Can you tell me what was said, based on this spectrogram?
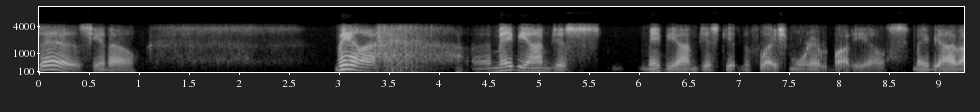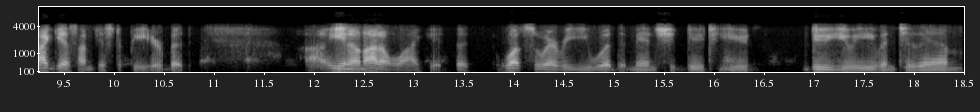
says you know man i uh, maybe i'm just maybe i'm just getting the flesh more than everybody else. Maybe i i guess i'm just a peter but uh, you know and i don't like it but whatsoever you would that men should do to you do you even to them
